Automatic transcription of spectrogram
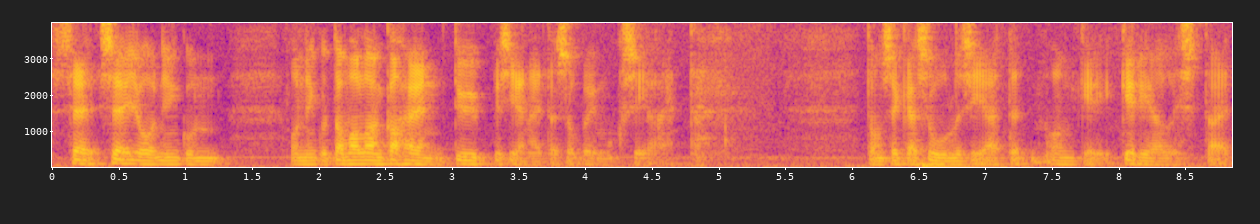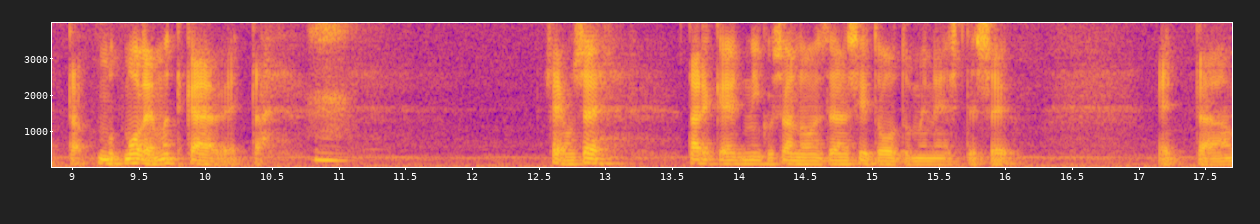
se, se ei ole niin kuin, on niin kuin tavallaan kahden tyyppisiä näitä sopimuksia, että, että on sekä suullisia että on kirjallista, että, mutta molemmat käy, että, se on se tärkein, niin kuin sanoin, se sitoutuminen ja sitten se, että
